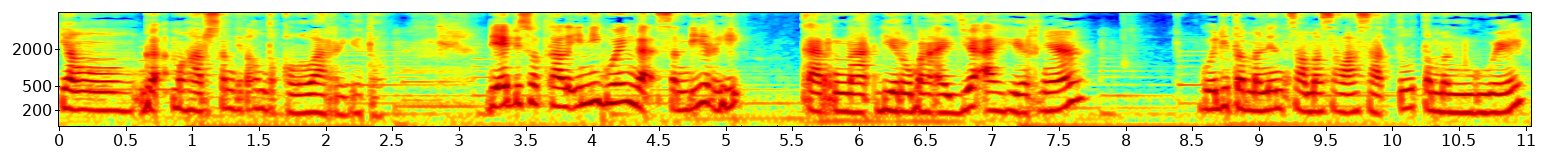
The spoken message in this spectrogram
yang nggak mengharuskan kita untuk keluar gitu. Di episode kali ini gue nggak sendiri karena di rumah aja akhirnya gue ditemenin sama salah satu temen gue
